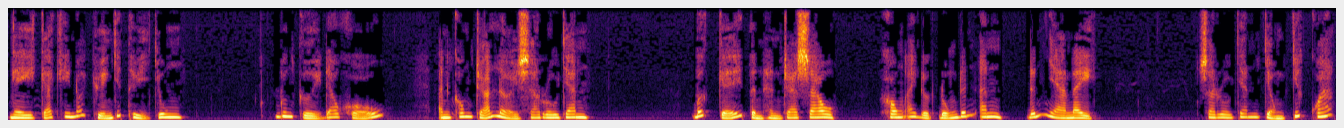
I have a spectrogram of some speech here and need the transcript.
ngay cả khi nói chuyện với Thùy Dung. Luân cười đau khổ. Anh không trả lời Sarojan. Bất kể tình hình ra sao, không ai được đụng đến anh, đến nhà này. Sarojan chồng chức khoát.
